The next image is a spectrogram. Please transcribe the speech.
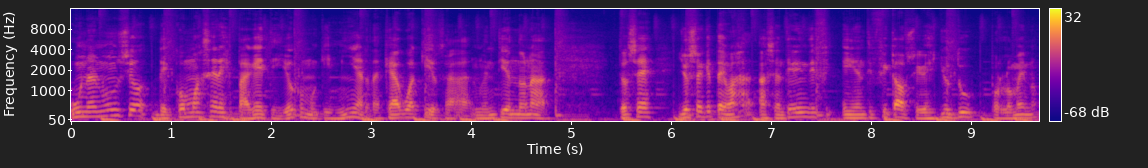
un anuncio de cómo hacer espagueti. Yo como que mierda, ¿qué hago aquí? O sea, no entiendo nada. Entonces, yo sé que te vas a sentir identificado si ves YouTube, por lo menos,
